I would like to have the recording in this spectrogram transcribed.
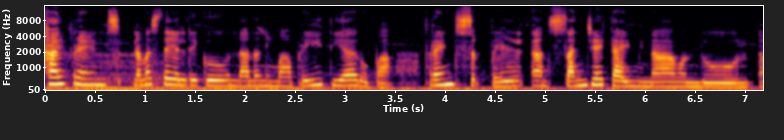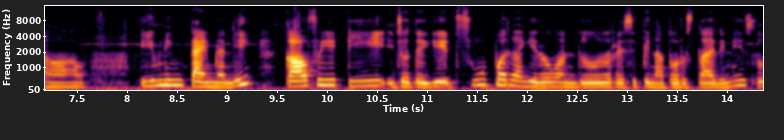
ಹಾಯ್ ಫ್ರೆಂಡ್ಸ್ ನಮಸ್ತೆ ಎಲ್ರಿಗೂ. ನಾನು ನಿಮ್ಮ ಪ್ರೀತಿಯ ರೂಪ. ಫ್ರೆಂಡ್ಸ್ ಬೆಳ್ ಸಂಜೆ ಟೈಮಿನ ಒಂದು ಈವ್ನಿಂಗ್ ಟೈಮ್ನಲ್ಲಿ ಕಾಫಿ, ಟೀ ಜೊತೆಗೆ ಸೂಪರ್ ಆಗಿರೋ ಒಂದು ರೆಸಿಪಿನ ತೋರಿಸ್ತಾ ಇದ್ದೀನಿ. ಸೊ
